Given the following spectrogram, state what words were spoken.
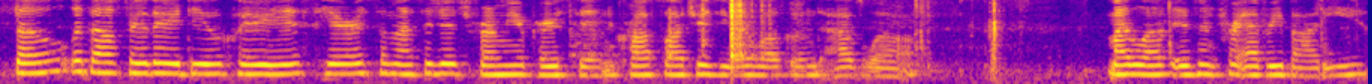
So, without further ado, Aquarius, here are some messages from your person. Cross watchers, you are welcomed as well. My love isn't for everybody.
